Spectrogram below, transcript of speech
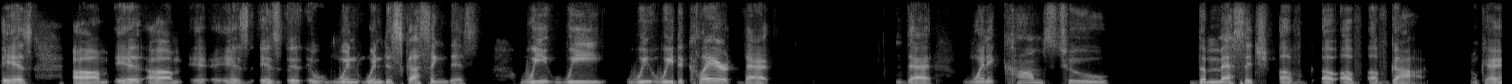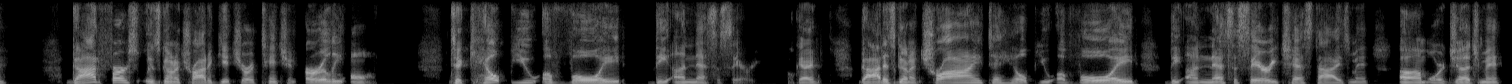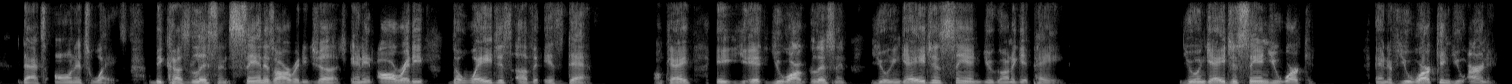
is um is um is is, is when when discussing this we we we we declared that that when it comes to the message of of of God, okay? God first is going to try to get your attention early on to help you avoid the unnecessary. Okay. God is going to try to help you avoid the unnecessary chastisement um, or judgment that's on its ways. Because listen, sin is already judged and it already, the wages of it is death. Okay. It, it, you are, listen, you engage in sin, you're going to get paid. You engage in sin, you working. And if you working, you earn it.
